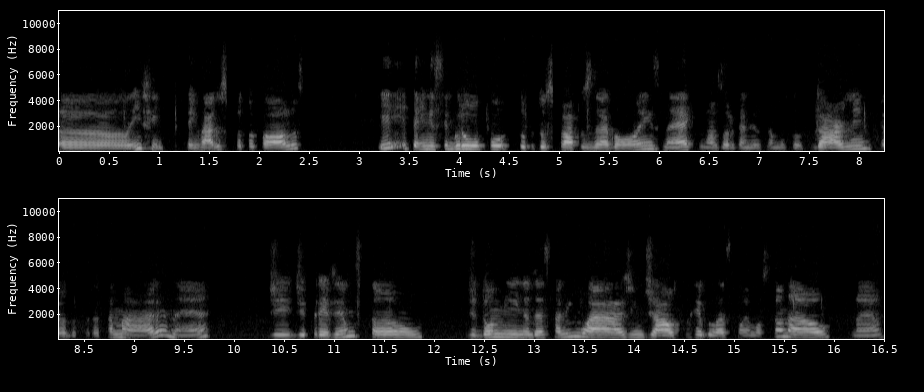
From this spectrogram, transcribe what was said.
uh, enfim, tem vários protocolos. E tem esse grupo do, dos próprios dragões, né, que nós organizamos o Darling, é a doutora Tamara, né, de, de prevenção, de domínio dessa linguagem, de autorregulação emocional, né?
